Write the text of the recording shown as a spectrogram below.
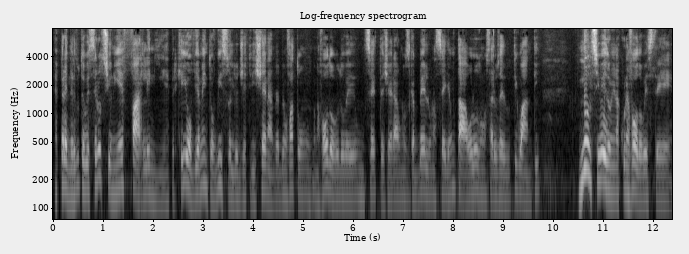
è prendere tutte queste nozioni e farle mie, perché io ovviamente ho visto gli oggetti di scena, abbiamo fatto una foto dove un set c'era uno sgabello, una sedia, un tavolo, sono stati usati tutti quanti, non si vedono in alcune foto queste,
